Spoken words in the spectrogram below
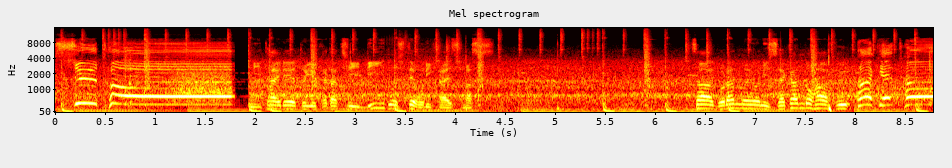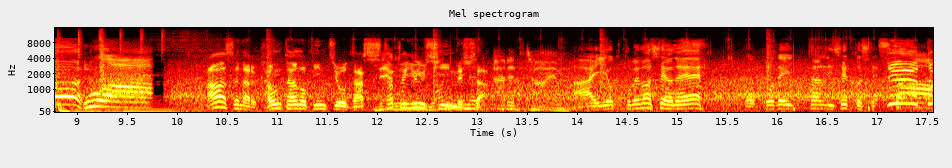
シュート2対0という形リードして折り返します。さあご覧のようにセカンドハーフ。パケタうわアーセナルカウンターのピンチを脱したというシーンでした。はいよく止めましたよね。ここで一旦リセットして。シュート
